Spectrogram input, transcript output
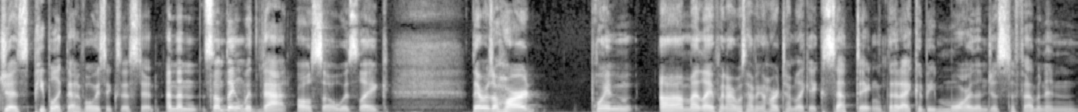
just people like that have always existed. And then something with that also was like there was a hard point in uh, my life when I was having a hard time like accepting that I could be more than just a feminine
